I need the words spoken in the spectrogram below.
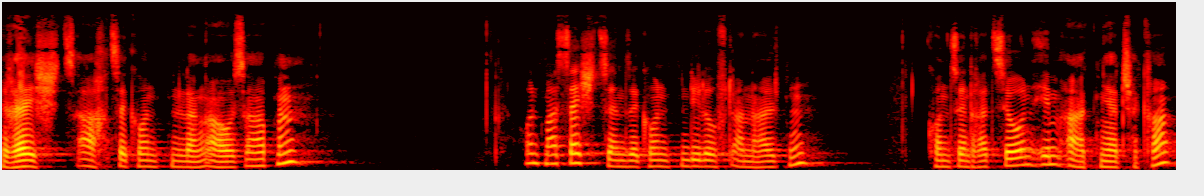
Rechts acht Sekunden lang ausatmen und mal 16 Sekunden die Luft anhalten. Konzentration im Agnya Chakra.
